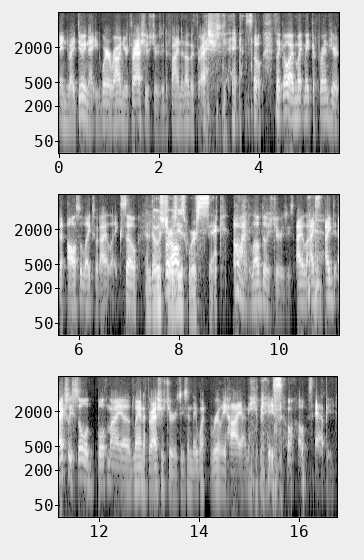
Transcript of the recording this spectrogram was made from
and by doing that, you'd wear around your Thrashers jersey to find another Thrashers fan. So it's like, oh, I might make a friend here that also likes what I like. So and those jerseys all, were sick. Oh, I love those jerseys. I, I, I actually sold both my Atlanta Thrashers jerseys, and they went really high on eBay, so I was happy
